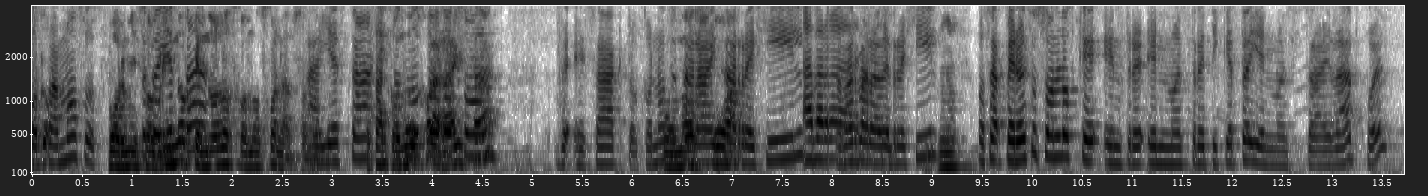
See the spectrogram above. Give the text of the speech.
conozco. por famosos. por mi Pues sobrino que no los conozco en absoluto. Ahí está. O sea, Entonces, conozco no a Araiza. son- Exacto, conoces Conozco a Araiza a- Regil, A Bárbara a Bárbara del Regil. O sea, pero esos son los que entre en nuestra etiqueta y en nuestra edad, pues,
